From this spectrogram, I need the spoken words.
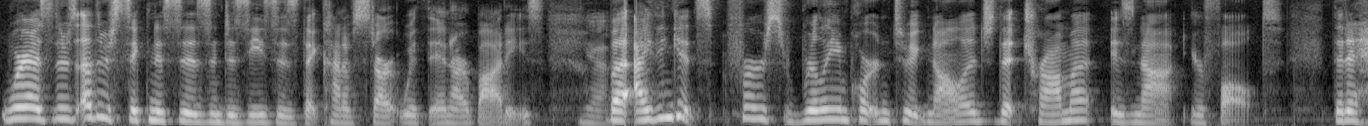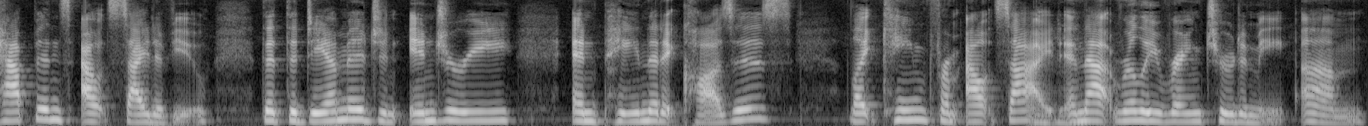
Whereas there's other sicknesses and diseases that kind of start within our bodies. Yeah. But I think it's first really important to acknowledge that trauma is not your fault. That it happens outside of you. That the damage and injury and pain that it causes like came from outside and that really rang true to me um,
